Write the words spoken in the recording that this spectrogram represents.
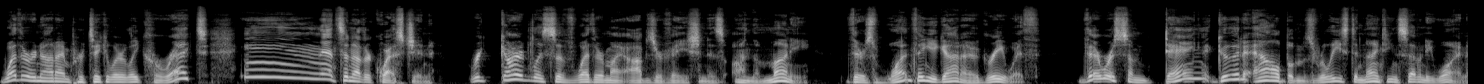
Whether or not I'm particularly correct, mm, that's another question. Regardless of whether my observation is on the money, there's one thing you gotta agree with. There were some dang good albums released in 1971.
